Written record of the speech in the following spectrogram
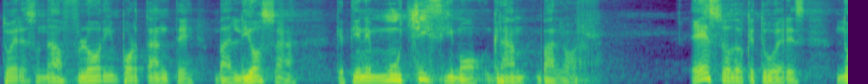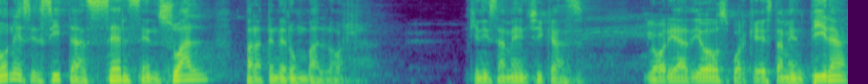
tú eres una flor importante, valiosa, que tiene muchísimo gran valor. Eso es lo que tú eres. No necesitas ser sensual para tener un valor. ¿Quién dice amén, chicas? Gloria a Dios porque esta mentira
